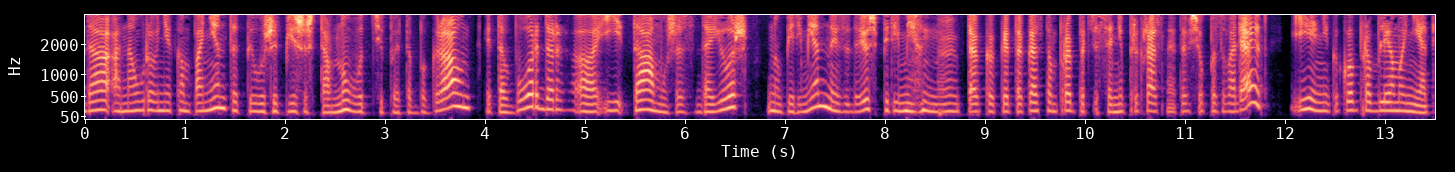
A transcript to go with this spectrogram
да, а на уровне компонента ты уже пишешь там, ну вот типа это бэкграунд, это бордер, а, и там уже задаешь, ну, переменные, задаешь переменную, так как это custom properties, они прекрасно это все позволяют, и никакой проблемы нет.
